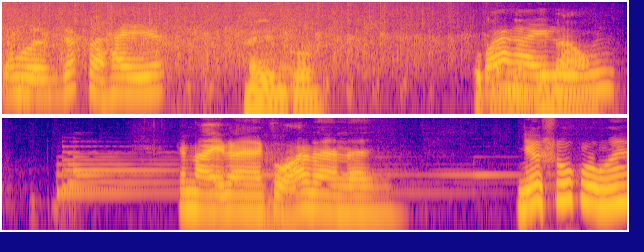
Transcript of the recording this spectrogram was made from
Cảm ơn rất là hay á. Hay không cô. Cô quá cảm nhận hay thế nào? luôn cái này là quả là, là nhớ suốt luôn á.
